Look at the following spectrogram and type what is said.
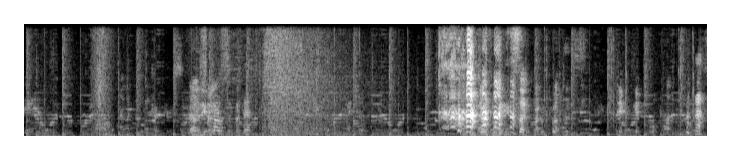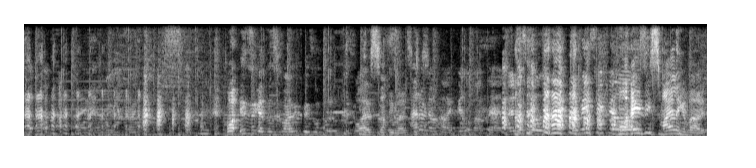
Damn. I like movie characters. That was you, Carlos, to put that. I chose. suck my brothers. Why is he got the smiley face with the, the glasses? Sunglasses. I don't know how I feel about that. I just feel it makes me feel. Why is he smiling about it?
